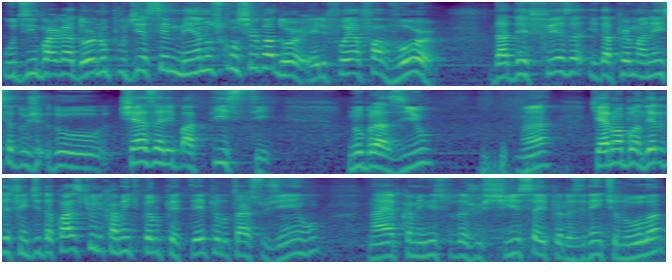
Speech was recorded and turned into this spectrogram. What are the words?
o desembargador não podia ser menos conservador. Ele foi a favor da defesa e da permanência do, do Cesare Battisti no Brasil, né? que era uma bandeira defendida quase que unicamente pelo PT, pelo Tarso Genro, na época ministro da Justiça e pelo presidente Lula.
